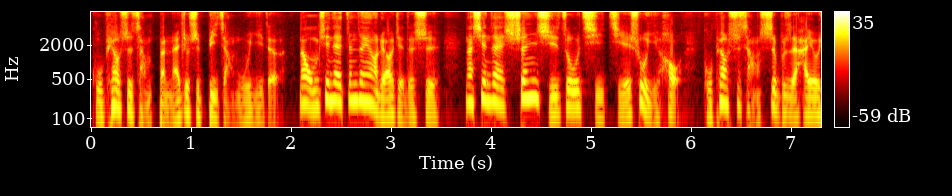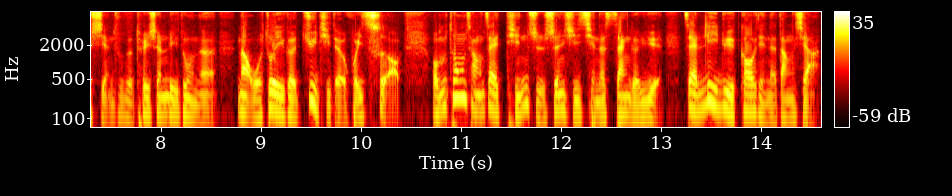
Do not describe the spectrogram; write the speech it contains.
股票市场本来就是必涨无疑的。那我们现在真正要了解的是，那现在升息周期结束以后，股票市场是不是还有显著的推升力度呢？那我做一个具体的回测啊。我们通常在停止升息前的三个月，在利率高点的当下，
